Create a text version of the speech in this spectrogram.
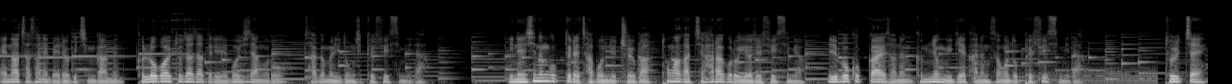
엔화 자산의 매력이 증가하면 글로벌 투자자들이 일본 시장으로 자금을 이동시킬 수 있습니다. 이는 신흥국들의 자본 유출과 통화 가치 하락으로 이어질 수 있으며 일부 국가에서는 금융 위기의 가능성을 높일 수 있습니다. 둘째,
